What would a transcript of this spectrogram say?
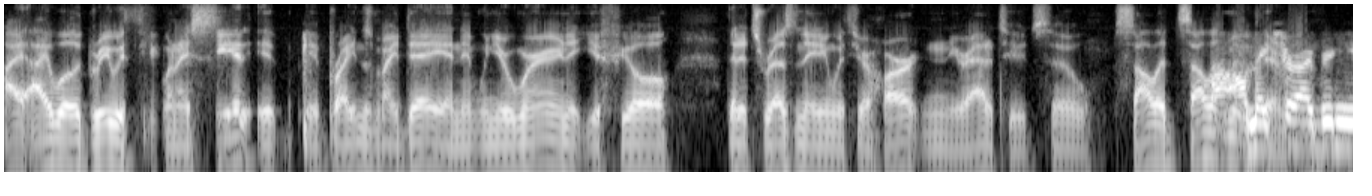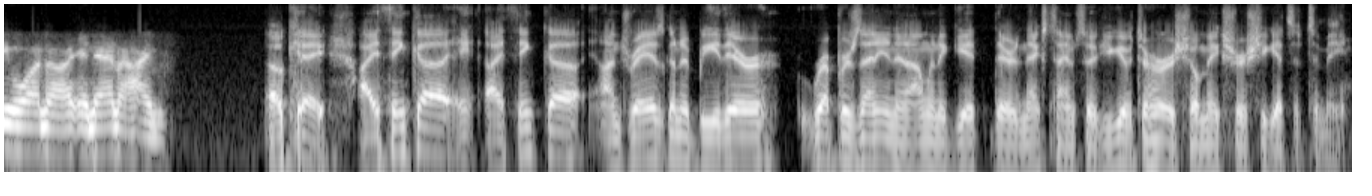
I, I will agree with you. When I see it, it, it brightens my day, and when you're wearing it, you feel that it's resonating with your heart and your attitude. So solid, solid. I'll make there, sure. I bring you one uh, in Anaheim. Okay, I think uh, I think uh, Andrea is going to be there representing, and I'm going to get there next time. So if you give it to her, she'll make sure she gets it to me.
